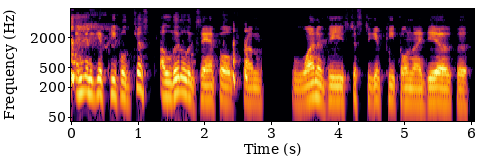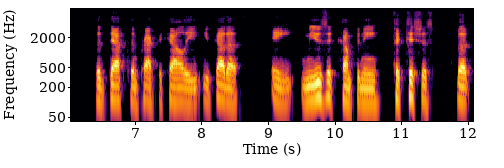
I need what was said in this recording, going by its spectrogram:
I'm going to give people just a little example from one of these, just to give people an idea of the the depth and practicality. You've got a a music company, fictitious but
